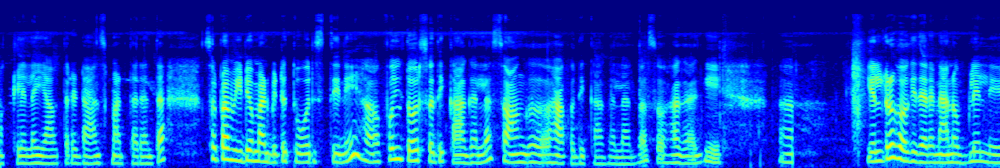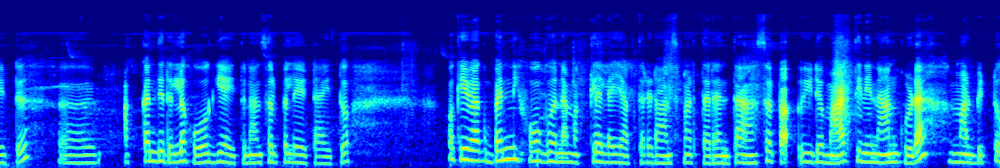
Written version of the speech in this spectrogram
ಮಕ್ಕಳೆಲ್ಲ ಯಾವ ಥರ ಡಾನ್ಸ್ ಮಾಡ್ತಾರೆ ಅಂತ ಸ್ವಲ್ಪ ವೀಡಿಯೋ ಮಾಡಿಬಿಟ್ಟು ತೋರಿಸ್ತೀನಿ. ಫುಲ್ ತೋರಿಸೋದಕ್ಕಾಗಲ್ಲ ಸಾಂಗ್ ಹಾಕೋದಕ್ಕಾಗಲ್ಲ ಅಲ್ವಾ? ಸೊ ಹಾಗಾಗಿ ಎಲ್ಲರೂ ಹೋಗಿದ್ದಾರೆ ನಾನೊಬ್ಬಳೇ ಲೇಟ್ ಅಕ್ಕಂದಿರೆಲ್ಲ ಹೋಗಿ ಆಯಿತು, ನಾನು ಸ್ವಲ್ಪ ಲೇಟ್ ಆಯಿತು. ಓಕೆ ಇವಾಗ ಬನ್ನಿ, ಹೋಗೋಣ ಮಕ್ಕಳೆಲ್ಲ ಯಾವ ಥರ ಡಾನ್ಸ್ ಮಾಡ್ತಾರೆ ಅಂತ ಸ್ವಲ್ಪ ವೀಡಿಯೋ ಮಾಡ್ತೀನಿ, ನಾನು ಕೂಡ ಮಾಡಿಬಿಟ್ಟು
